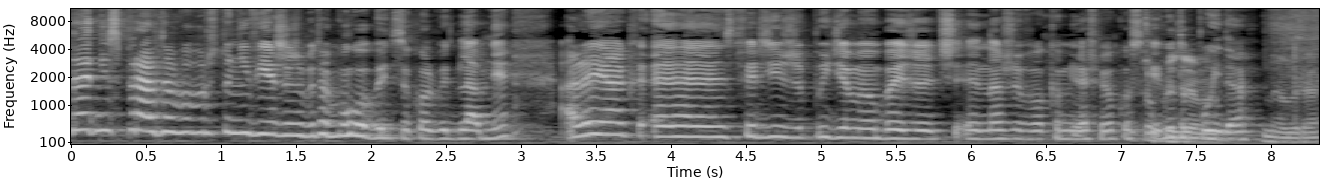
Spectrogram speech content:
nawet nie sprawdzam, po prostu nie wierzę, żeby to mogło być cokolwiek dla mnie. Ale jak e, stwierdzisz, że pójdziemy obejrzeć e, na żywo Kamila Śmiałkowskiego, to, pójdziemy. pójdę. Dobra.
